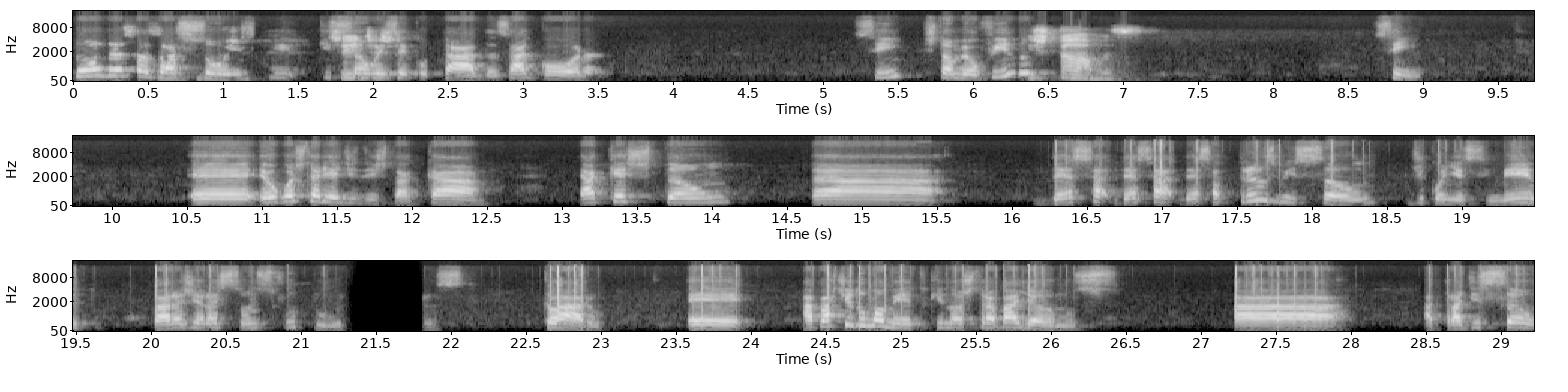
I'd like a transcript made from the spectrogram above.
Todas essas ações que, que Gente, são executadas agora. Sim? Estão me ouvindo? Estamos. Sim. É, eu gostaria de destacar a questão ah, dessa, dessa, dessa transmissão de conhecimento para gerações futuras. Claro, é, a partir do momento que nós trabalhamos a, a tradição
